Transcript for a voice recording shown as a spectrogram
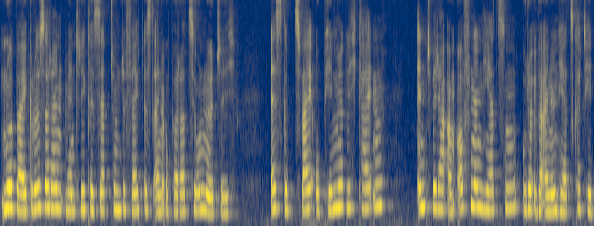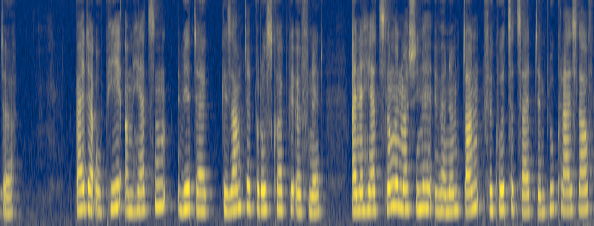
Nur bei größeren Ventrikelseptumdefekt ist eine Operation nötig. Es gibt zwei OP-Möglichkeiten, entweder am offenen Herzen oder über einen Herzkatheter. Bei der OP am Herzen wird der gesamte Brustkorb geöffnet. Eine Herz-Lungen-Maschine übernimmt dann für kurze Zeit den Blutkreislauf,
